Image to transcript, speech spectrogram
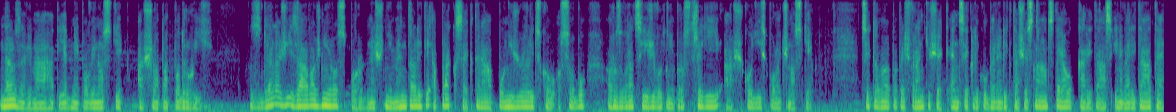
Nelze vymáhat jedny povinnosti a šlapat po druhých. Zde leží závažný rozpor dnešní mentality a praxe, která ponižuje lidskou osobu, rozvrací životní prostředí a škodí společnosti citoval papež František encykliku Benedikta XVI. Caritas in Veritate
